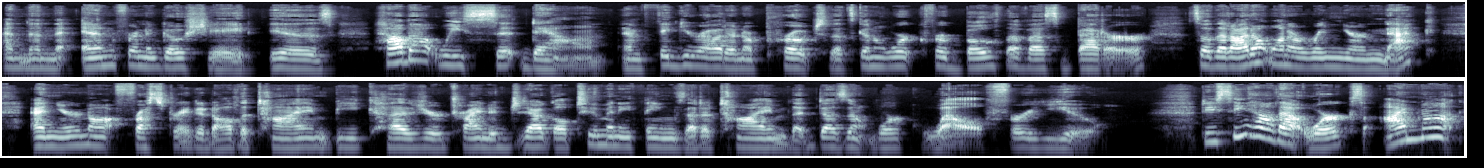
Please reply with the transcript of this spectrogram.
And then the end for negotiate is how about we sit down and figure out an approach that's going to work for both of us better so that I don't want to wring your neck and you're not frustrated all the time because you're trying to juggle too many things at a time that doesn't work well for you. Do you see how that works? I'm not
